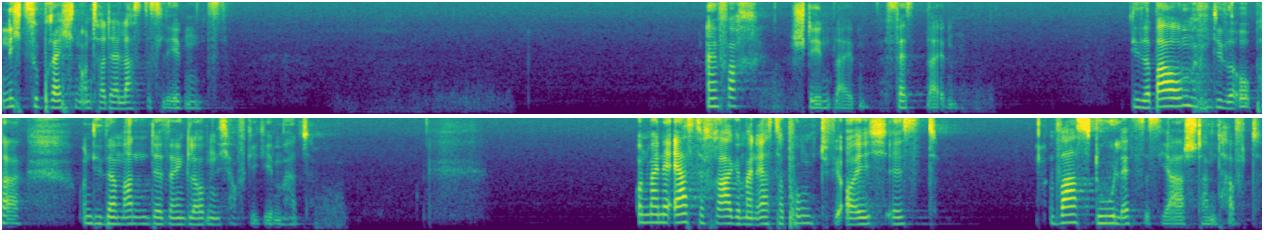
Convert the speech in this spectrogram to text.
nicht zu brechen unter der Last des Lebens. Einfach stehen bleiben, festbleiben. Dieser Baum, dieser Opa und dieser Mann, der seinen Glauben nicht aufgegeben hat. Und meine erste Frage, mein erster Punkt für euch ist, warst du letztes Jahr standhaft?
